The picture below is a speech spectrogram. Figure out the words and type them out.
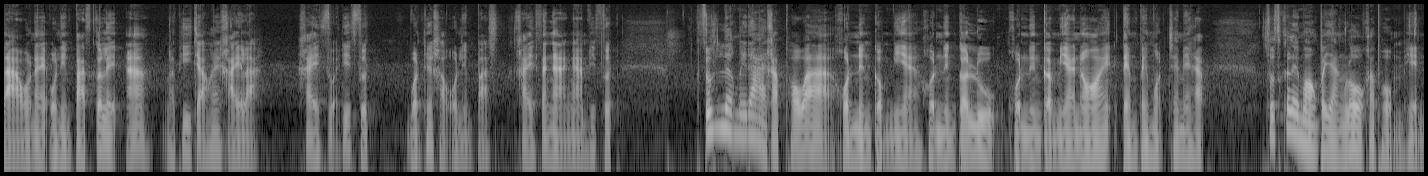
สาวๆในโอลิมปัสก็เลยอ้าวแล้วพี่จะเอาให้ใครล่ะ ใครสวยที่สุดบนเทือกเขาโอลิมปัส ใครสง่างามที่สุดซุสเลือกไม่ได้ครับ เพราะว่าคนหนึ่งกับเมีย คนหนึ่งก็ลูก คนหนึ่งกับเมียน้อยเต็มไปหมดใช่ไหมครับซุสก็เลยมองไปยังโลกครับผมเห็น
